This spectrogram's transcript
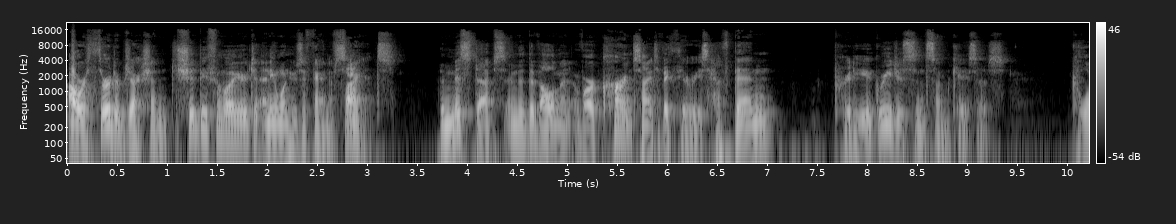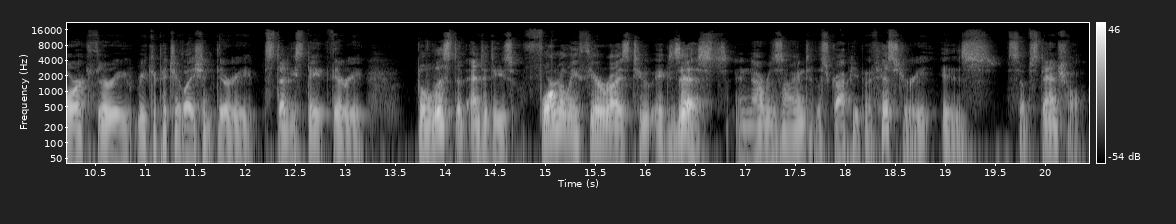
Our third objection should be familiar to anyone who's a fan of science. The missteps in the development of our current scientific theories have been pretty egregious in some cases. Caloric theory, recapitulation theory, steady state theory, the list of entities formerly theorized to exist and now resigned to the scrap heap of history is substantial.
